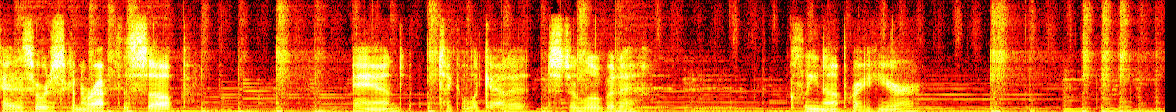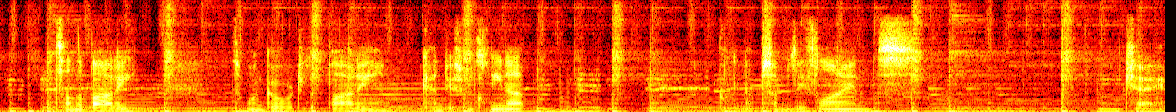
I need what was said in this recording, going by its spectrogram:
Okay, so we're just going to wrap this up and take a look at it. Just a little bit of cleanup right here. That's on the body. So I'm going to go over to the body and kind of do some cleanup. Clean up some of these lines. Okay.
